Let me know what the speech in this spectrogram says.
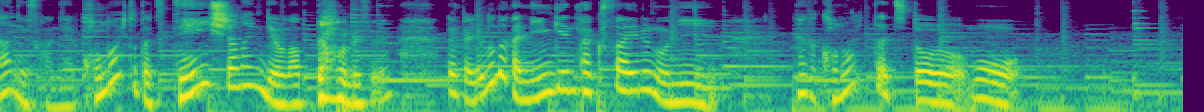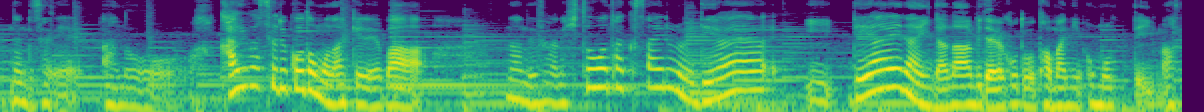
何ですかねこの人たち全員知らないんだよなって思うんですね。なんか世の中人間たくさんいるのになんかこの人たちともう何ですかねあの会話することもなければ何ですかね人はたくさんいるのに出会い出会えないんだなみたいなことをたまに思っています。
